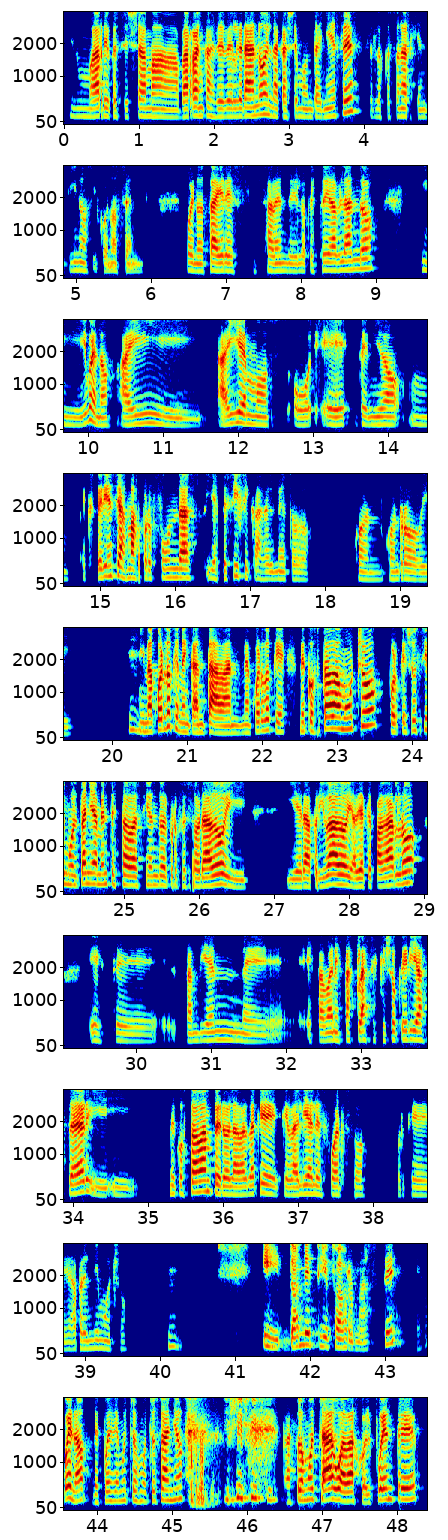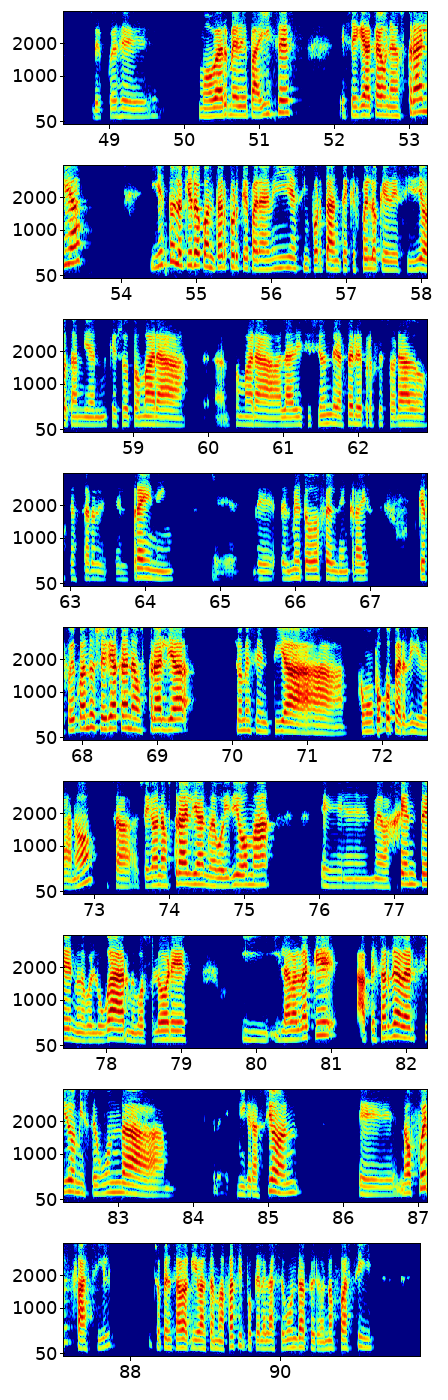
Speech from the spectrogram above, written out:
un barrio que se llama Barrancas de Belgrano, en la calle Montañeses. Los que son argentinos y conocen Buenos Aires saben de lo que estoy hablando. Y bueno, ahí, ahí hemos o he tenido mm, experiencias más profundas y específicas del método con, con Robbie. Y mm. me acuerdo que me encantaban, me acuerdo que me costaba mucho porque yo simultáneamente estaba haciendo el profesorado y, era privado y había que pagarlo. Este, también eh, estaban estas clases que yo quería hacer y, me costaban, pero la verdad que valía el esfuerzo porque aprendí mucho. Mm. ¿Y dónde te formaste? Bueno, después de muchos, muchos años, pasó mucha agua bajo el puente, después de moverme de países, llegué acá a Australia, y esto lo quiero contar porque para mí es importante, que fue lo que decidió también que yo tomara, tomara la decisión de hacer el profesorado, de hacer el training eh, del método Feldenkrais que fue cuando llegué acá en Australia, yo me sentía como un poco perdida, ¿no? O sea, llegué a Australia, nuevo idioma, eh, nueva gente, nuevo lugar, nuevos olores, y, la verdad que a pesar de haber sido mi segunda migración, eh, no fue fácil. Yo pensaba que iba a ser más fácil porque era la segunda, pero no fue así.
